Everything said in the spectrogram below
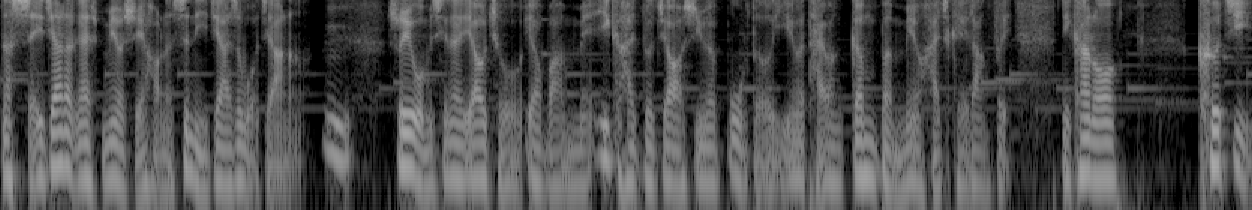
那谁家的该没有学好呢？是你家还是我家呢？嗯，所以我们现在要求要把每一个孩子都教好，是因为不得已，因为台湾根本没有孩子可以浪费。你看哦，科技、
